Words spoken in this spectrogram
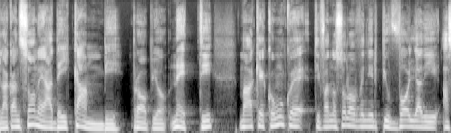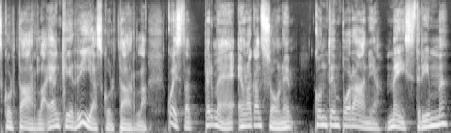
La canzone ha dei cambi proprio netti, ma che comunque ti fanno solo venire più voglia di ascoltarla e anche riascoltarla. Questa per me è una canzone contemporanea, mainstream,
